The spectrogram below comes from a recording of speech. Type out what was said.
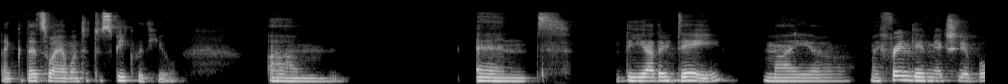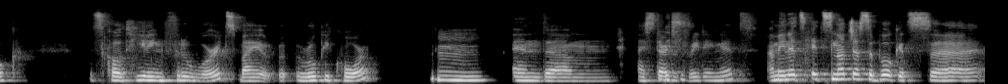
Like that's why I wanted to speak with you. Um, and the other day, my uh, my friend gave me actually a book. It's called Healing Through Words by R- Rupi Kaur Mm. and um, I started is- reading it. I mean, it's it's not just a book. It's uh,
